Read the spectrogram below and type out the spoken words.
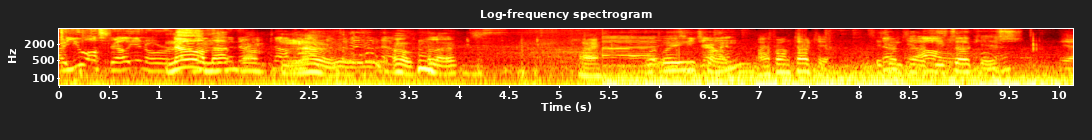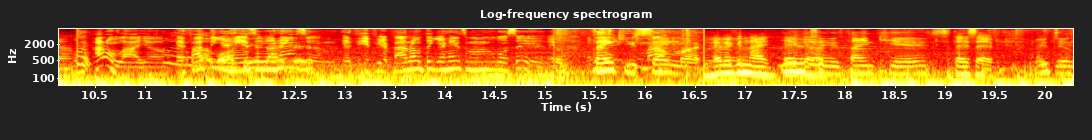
Are you Australian or? No, I'm not from. No, I'm no. not. Look at him now. Oh, hello. Hi, Uh, Where- where are you German? I'm from Turkey. He's from Turkey. Turkey. Oh, He's Turkish. Yeah. I don't lie, yo. If I Oh, think you're handsome, you're handsome. If, if, if I don't think you're handsome, I'm gonna say it. Thank you You so might. much. Have a good night. Take You care. too. Thank you. Stay safe. You too.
